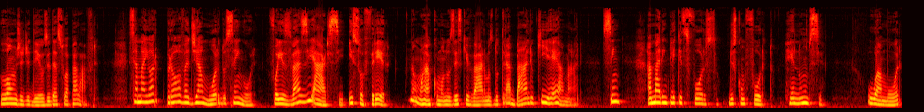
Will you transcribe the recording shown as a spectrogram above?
longe de Deus e da Sua palavra. Se a maior prova de amor do Senhor foi esvaziar-se e sofrer, não há como nos esquivarmos do trabalho que é amar. Sim, amar implica esforço, desconforto, renúncia. O amor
